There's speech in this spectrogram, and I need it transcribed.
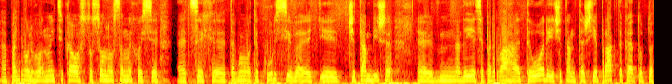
Е, Пані Ольго, ну і цікаво стосовно самих ось е, цих, е, так би мовити, курсів, чи там більше надається перевага теорії, чи там теж є практика? Тобто,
